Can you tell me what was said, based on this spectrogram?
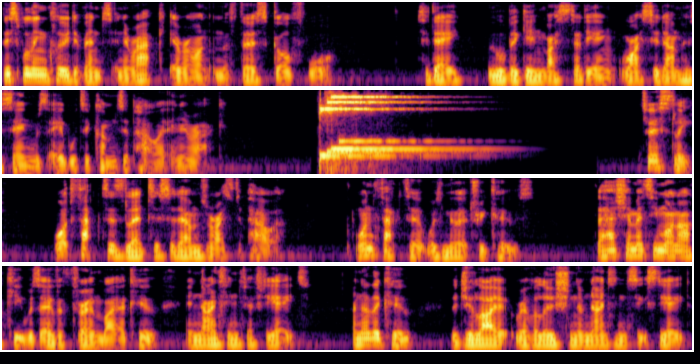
This will include events in Iraq, Iran, and the First Gulf War. Today, we will begin by studying why Saddam Hussein was able to come to power in Iraq. Firstly, what factors led to Saddam's rise to power? One factor was military coups. The Hashemite monarchy was overthrown by a coup in 1958. Another coup, the July Revolution of 1968,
